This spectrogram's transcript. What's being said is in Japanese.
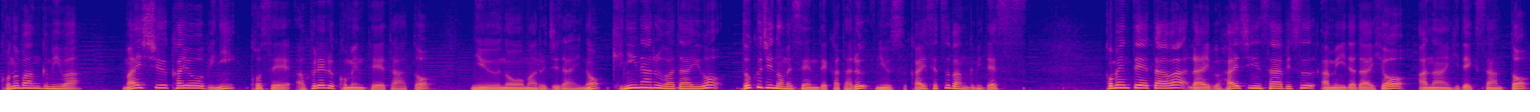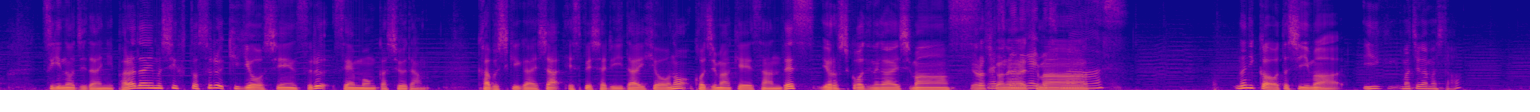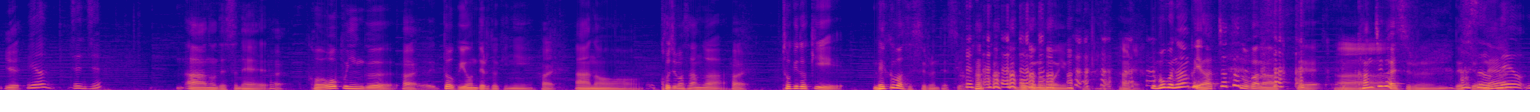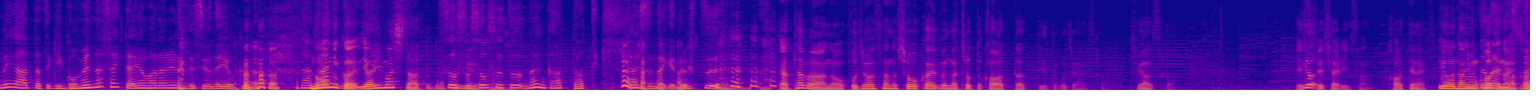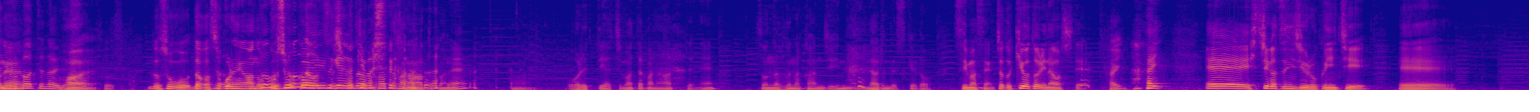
この番組は毎週火曜日に個性あふれるコメンテーターとニューノーマル時代の気になる話題を独自の目線で語るニュース解説番組です。コメンテーターはライブ配信サービスアミーダ代表阿南秀樹さんと次の時代にパラダイムシフトする企業を支援する専門家集団。株式会社エスペシャリー代表の小島圭さんです。よろしくお願いします。よろしくお願いします。何か私今言い間違えました？いえ、いや全然。あのですね、はい。こうオープニング、はい。トーク読んでる時に、はい。あの小島さんが、はい。時々目配せするんですよ。僕の方にはい。で僕なんかやっちゃったのかなってあ勘ー違いするんですよあねそう目目があった時ごめんなさいって謝られるんですよねよく。な何かやりました？とかそうそうそうすると何かあったって聞き返すんだけど普通、いや多分あの小島さんの紹介文がちょっと変わったっていうところじゃないですか。違うんですか？エスペシャリーさん。変わってないですいや何も変わってないですかね。変わってないです。はい。そうですか。でそうだからそこら辺あのどご紹介の仕方たたかなかとかね、うん。俺ってやっちまったかなってねそんな風な感じになるんですけど。すいません。ちょっと気を取り直して。はい。はい、えー7月26日、えー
